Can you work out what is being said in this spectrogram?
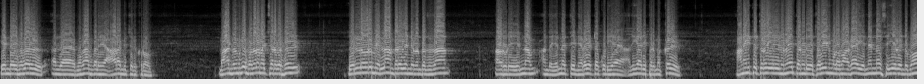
இன்றைய முதல் அந்த முகாம்களை ஆரம்பித்திருக்கிறோம். மாண்புமிகு முதலமைச்சர் அவர்கள் எல்லோரும் எல்லாம் பெற வேண்டும் என்பதுதான் அவருடைய எண்ணம் அந்த எண்ணத்தை நிறைவேற்றக்கூடிய அதிகாரி பெருமக்கள் அனைத்து துறைகளிலுமே தன்னுடைய துறையின் மூலமாக என்னென்ன செய்ய வேண்டுமோ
